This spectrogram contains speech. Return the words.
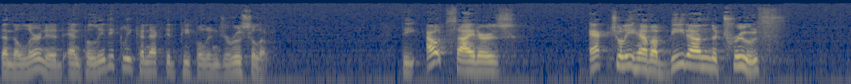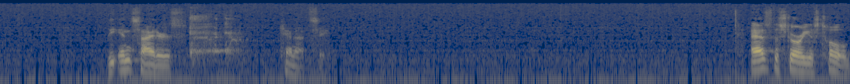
than the learned and politically connected people in Jerusalem the outsiders actually have a beat on the truth, the insiders cannot see. As the story is told,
